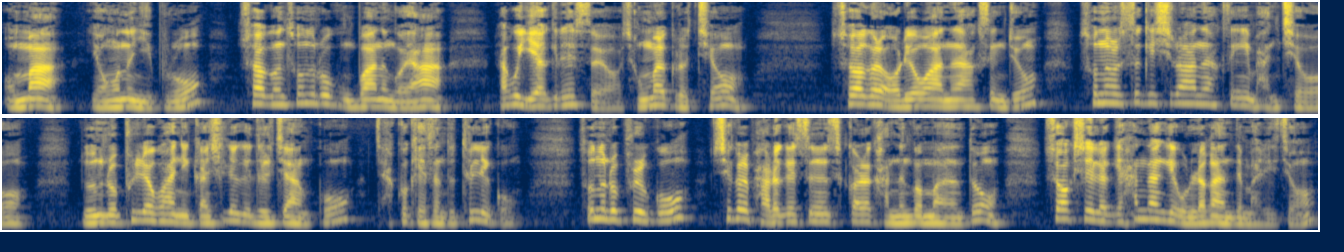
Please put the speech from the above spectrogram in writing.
엄마, 영어는 입으로, 수학은 손으로 공부하는 거야. 라고 이야기를 했어요. 정말 그렇죠. 수학을 어려워하는 학생 중 손을 쓰기 싫어하는 학생이 많죠. 눈으로 풀려고 하니까 실력이 늘지 않고 자꾸 계산도 틀리고 손으로 풀고 식을 바르게 쓰는 습관을 갖는 것만으로도 수학 실력이 한 단계 올라가는데 말이죠.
